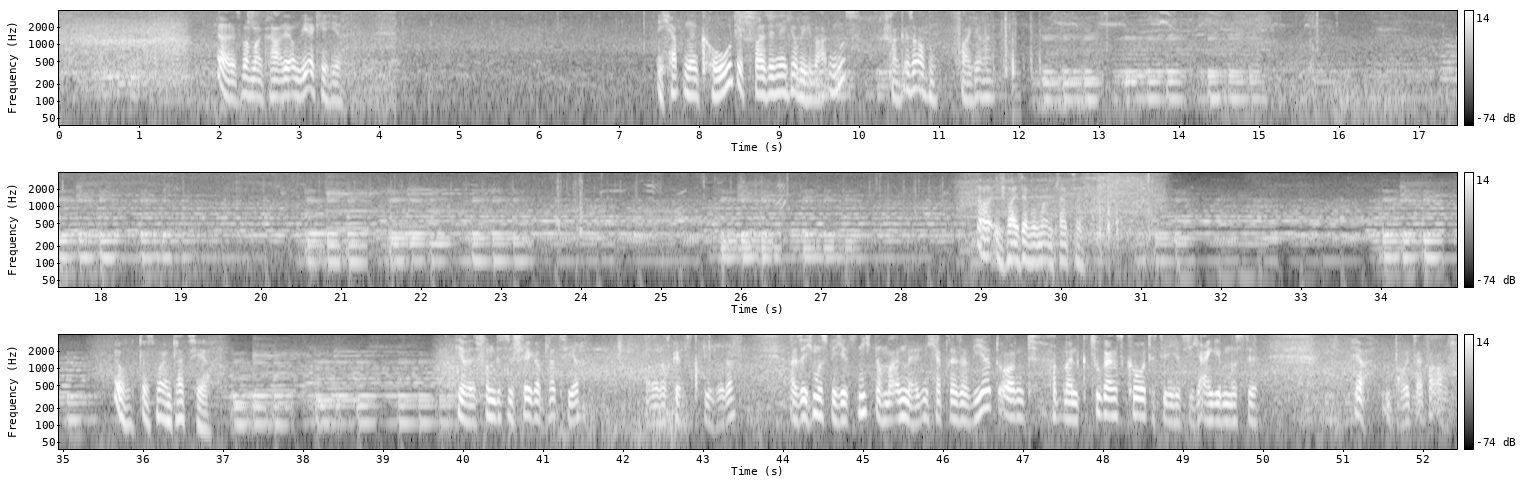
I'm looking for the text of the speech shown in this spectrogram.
Ja, das machen wir gerade um die Ecke hier. Ich habe einen Code, jetzt weiß ich nicht, ob ich warten muss. Schrank ist offen, fahre ich rein. Ja, ich weiß ja, wo mein Platz ist. Jo, das ist mein Platz hier. Ja, ist schon ein bisschen schräger Platz hier. Aber doch ganz cool, oder? Also ich muss mich jetzt nicht nochmal anmelden. Ich habe reserviert und habe meinen Zugangscode, den ich jetzt nicht eingeben musste. Ja, und baue jetzt einfach auf.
